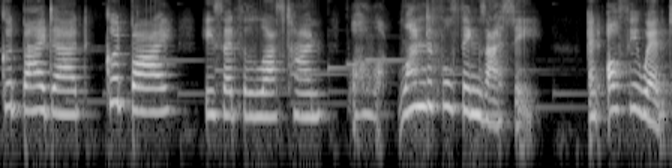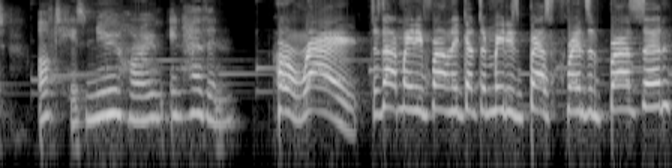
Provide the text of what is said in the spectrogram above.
Goodbye, Dad. Goodbye, he said for the last time. Oh, what wonderful things I see. And off he went, off to his new home in heaven. Hooray! Does that mean he finally got to meet his best friends in person?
